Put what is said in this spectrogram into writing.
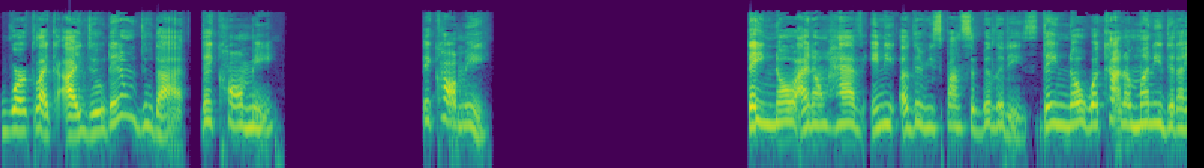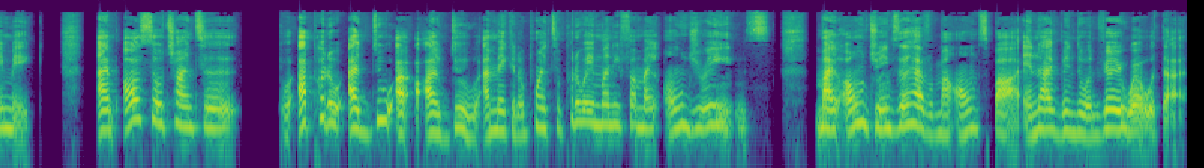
work like I do. They don't do that. They call me. They call me. They know I don't have any other responsibilities. They know what kind of money did I make. I'm also trying to I put a, I do I, I do I'm making a point to put away money for my own dreams. My own dreams to have my own spot and I've been doing very well with that.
